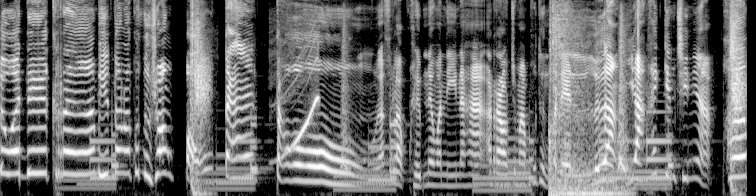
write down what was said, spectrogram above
สวัสดีครับยินดีต้อนรับเข้าสู่ช่องโป๋แตงตงและสำหรับคลิปในวันนี้นะฮะ เราจะมาพูดถึงประเด็นเรื่อง อยากให้เกนชินเนี่ย เพิ่ม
